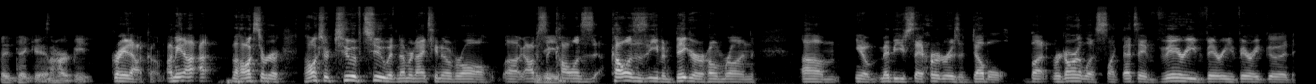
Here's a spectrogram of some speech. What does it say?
they'd take it in a heartbeat. Great outcome. I mean, I, I, the Hawks are the Hawks are two of two with number 19 overall. Uh, obviously, Indeed. Collins is, Collins is an even bigger home run. Um, you know, maybe you say Huerter is a double, but regardless, like that's a very, very, very good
